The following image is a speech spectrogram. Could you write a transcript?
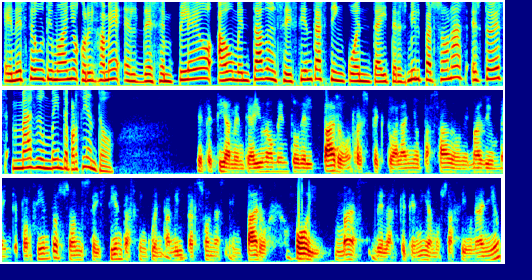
En este último año, corríjame, el desempleo ha aumentado en 653.000 personas, esto es más de un 20%. Efectivamente, hay un aumento del paro respecto al año pasado de más de un 20%, son 650.000 personas en paro hoy más de las que teníamos hace un año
